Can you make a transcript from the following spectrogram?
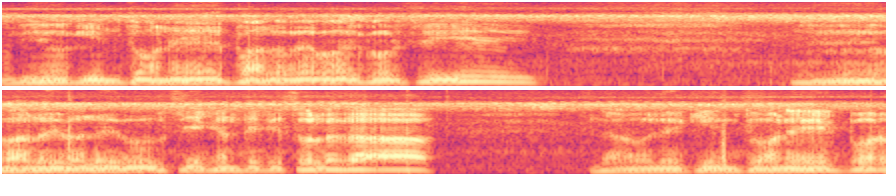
আমিও কিন্তু অনেক ভালো ব্যবহার করছি। ভালোই ভালোই বলছি এখান থেকে চলে যা। না হলে কিন্তু অনেক বড়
